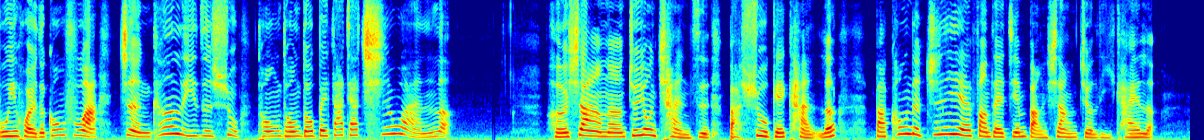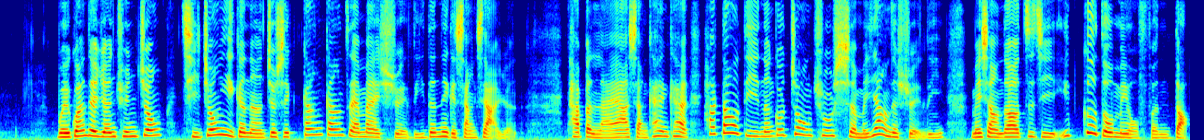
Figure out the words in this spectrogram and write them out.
不一会儿的功夫啊，整棵梨子树通通都被大家吃完了。和尚呢，就用铲子把树给砍了，把空的枝叶放在肩膀上，就离开了。围观的人群中，其中一个呢，就是刚刚在卖水梨的那个乡下人。他本来啊想看看他到底能够种出什么样的水梨，没想到自己一个都没有分到。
